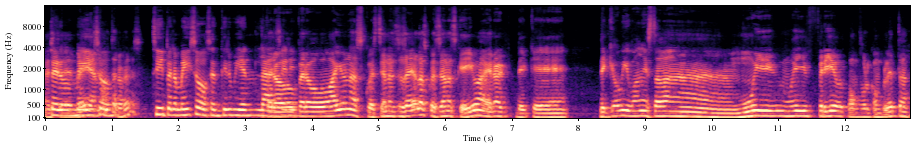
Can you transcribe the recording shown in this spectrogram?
Este, Pero me hizo- ¿no? ¿Te refieres? sí, pero me hizo sentir bien la pero, serie. pero hay unas cuestiones, o sea, ya las cuestiones que iba era de que de que Obi-Wan estaba muy, muy frío con, por completo.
